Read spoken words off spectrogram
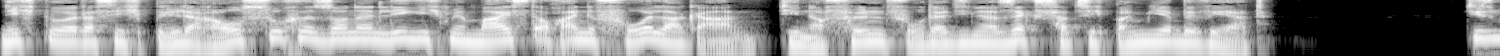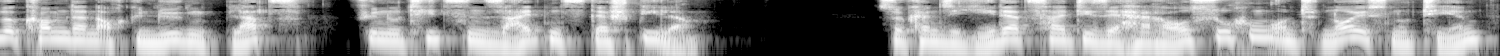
Nicht nur, dass ich Bilder raussuche, sondern lege ich mir meist auch eine Vorlage an. DIN A5 oder DIN A6 hat sich bei mir bewährt. Diese bekommen dann auch genügend Platz für Notizen seitens der Spieler. So können sie jederzeit diese heraussuchen und Neues notieren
